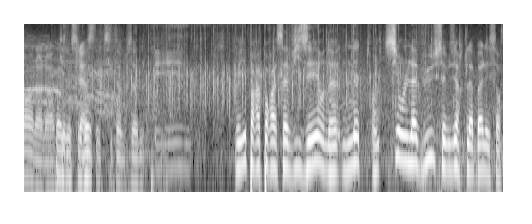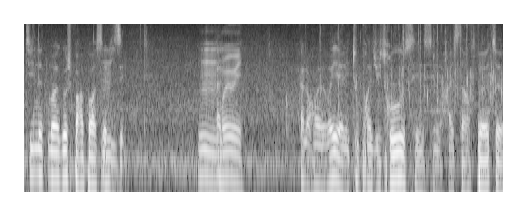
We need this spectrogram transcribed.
Oh là là, Pas quelle assez, classe. Lexi Thompson. Vous voyez, par rapport à sa visée, on a net, on- si on l'a vu, ça veut dire que la balle est sortie nettement à gauche par rapport à sa Mm. visée. Hmm, Ah. oui, oui. Alors, euh, oui, elle est tout près du trou, c'est reste un putt euh,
